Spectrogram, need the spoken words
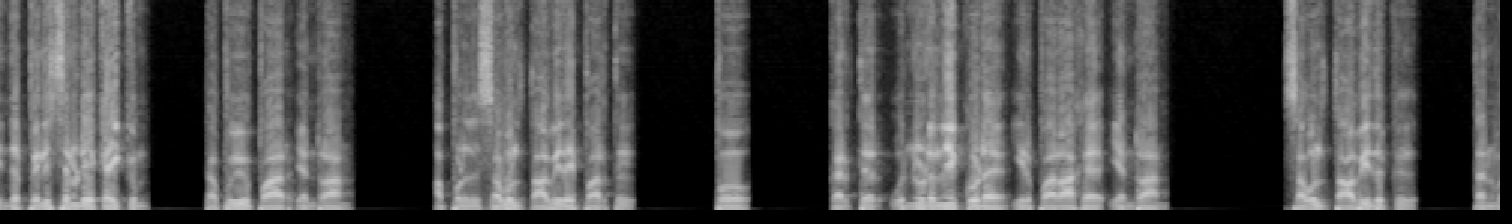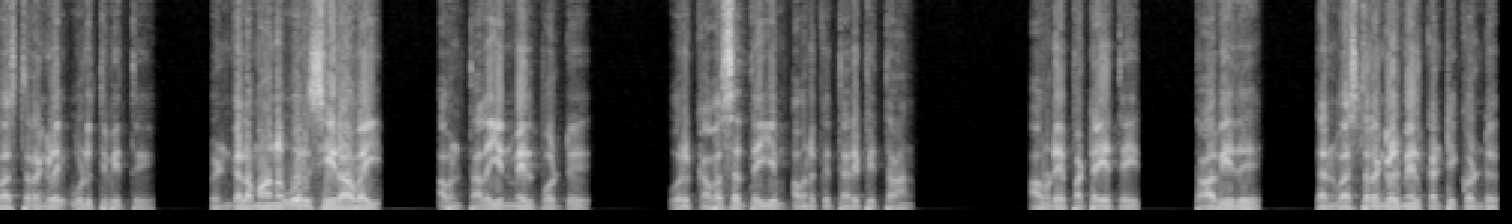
இந்த பெலிஸ்தனுடைய கைக்கும் தப்புவிப்பார் என்றான். அப்பொழுது சவுல் தாவீதை பார்த்து போ கர்த்தர் உன்னுடனே கூட இருப்பாராக என்றான். சவுல் தாவீதுக்கு தன் வஸ்திரங்களை உடுத்துவித்து வெண்கலமான ஒரு சீராவை அவன் தலையின் மேல் போட்டு ஒரு கவசத்தையும் அவனுக்கு தரிப்பித்தான். அவனுடைய பட்டயத்தை தாவீது தன் வஸ்திரங்கள் மேல் கட்டிக்கொண்டு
